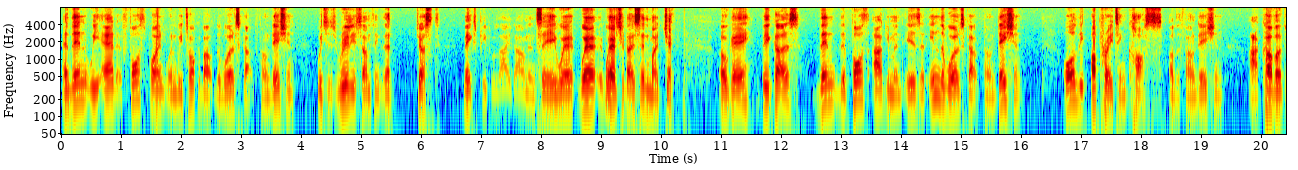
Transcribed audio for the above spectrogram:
And then we add a fourth point when we talk about the World Scout Foundation, which is really something that just makes people lie down and say, where, where, where should I send my check? Okay? Because then the fourth argument is that in the World Scout Foundation, all the operating costs of the foundation are covered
